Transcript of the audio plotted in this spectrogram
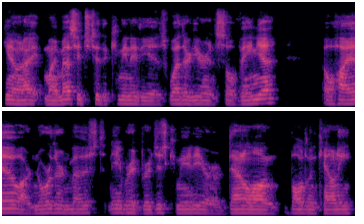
you know, and I my message to the community is whether you're in Sylvania, Ohio, our northernmost neighborhood bridges community, or down along Baldwin County,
